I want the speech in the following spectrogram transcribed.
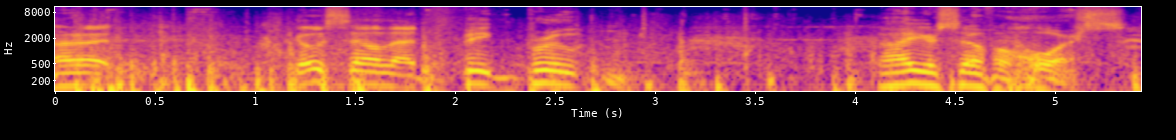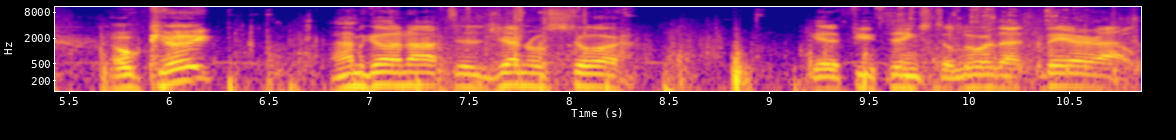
right. Go sell that big brute. and Buy yourself a horse. Okay. I'm going off to the general store. Get a few things to lure that bear out.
